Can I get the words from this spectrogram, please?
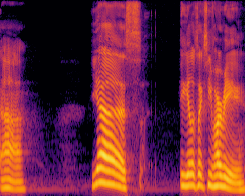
Ah. Yes. He looks like Steve Harvey.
